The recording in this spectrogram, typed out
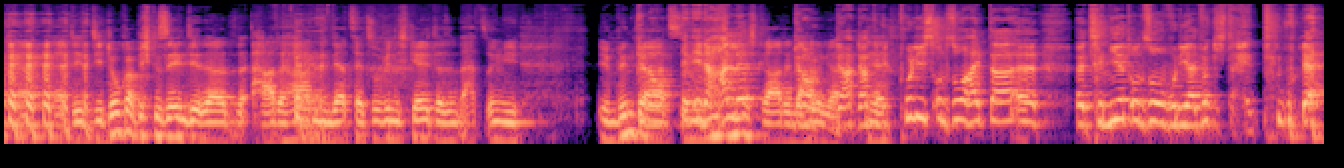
ja, ja. Die, die Doku habe ich gesehen, die, da hatte Hagen in der Zeit so wenig Geld, da hat es irgendwie im Winter Genau, in, in der Halle, Minusgrade in der genau, Halle da, gehabt. da haben Ja. mit Pullis und so halt da äh, äh, trainiert und so, wo die halt wirklich, wo der,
